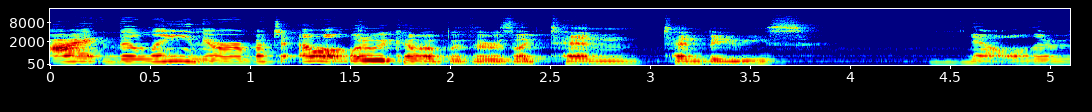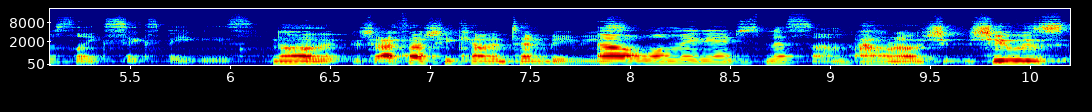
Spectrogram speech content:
I, the lane. There were a bunch of elk. What did we come up with? There was like 10, 10 babies. no, there was like six babies. No, I thought she counted ten babies. Oh well, maybe I just missed some. I don't know. She, she was.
